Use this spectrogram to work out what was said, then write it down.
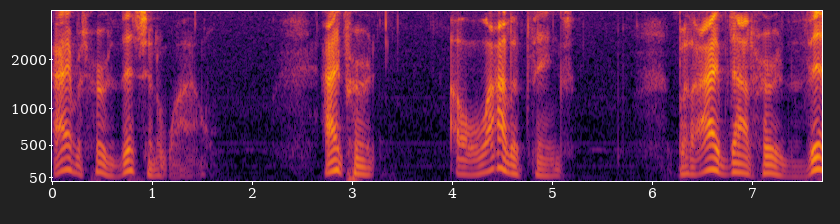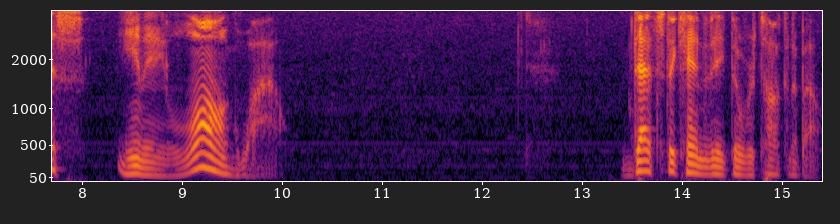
I haven't heard this in a while. I've heard a lot of things, but I've not heard this in a long while. That's the candidate that we're talking about.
